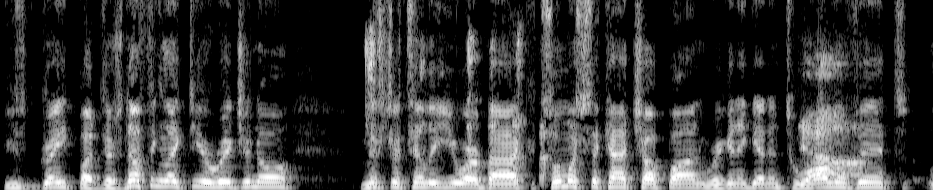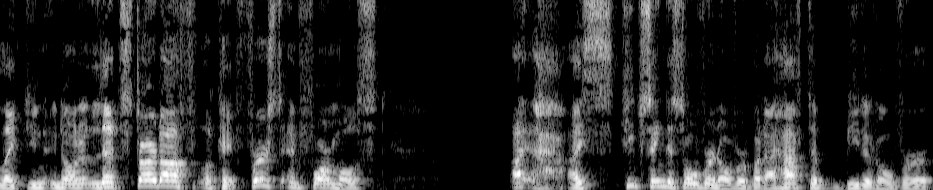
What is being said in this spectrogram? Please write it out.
he's great. But there's nothing like the original. Mr. Tilley, you are back. so much to catch up on. We're going to get into yeah. all of it. Like you, you know, let's start off. Okay, first and foremost, I I keep saying this over and over, but I have to beat it over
